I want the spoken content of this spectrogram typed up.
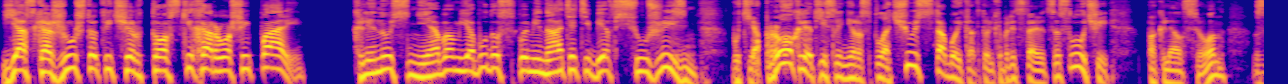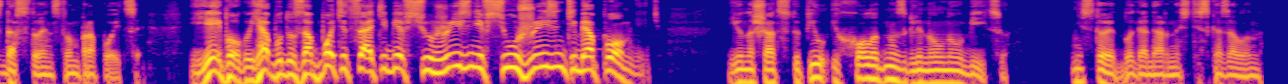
я скажу, что ты чертовски хороший парень. Клянусь небом, я буду вспоминать о тебе всю жизнь. Будь я проклят, если не расплачусь с тобой, как только представится случай!» — поклялся он с достоинством пропойцы. — Ей-богу, я буду заботиться о тебе всю жизнь и всю жизнь тебя помнить!» Юноша отступил и холодно взглянул на убийцу. «Не стоит благодарности», — сказал он.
